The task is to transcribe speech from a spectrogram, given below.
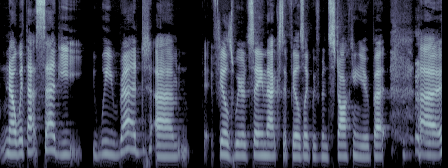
Now, with that said, you, we read. Um, it feels weird saying that because it feels like we've been stalking you, but uh,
